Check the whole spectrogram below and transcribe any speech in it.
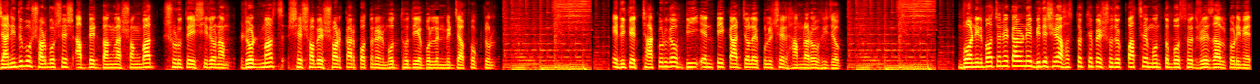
জানিয়ে দেব সর্বশেষ আপডেট বাংলা সংবাদ। শুরুতেই শিরোনাম। রোডমার্চ শেষ হবে সরকার পতনের মধ্য দিয়ে বললেন মির্জা ফখরুল। এদিকে ঠাকুরগাঁও বিএনপি কার্যালয়ে পুলিশের হামলার অভিযোগ। ভুয়া নির্বাচনের কারণে বিদেশিরা হস্তক্ষেপের সুযোগ পাচ্ছে মন্তব্য সৈয়দ রেজাউল করিমের।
